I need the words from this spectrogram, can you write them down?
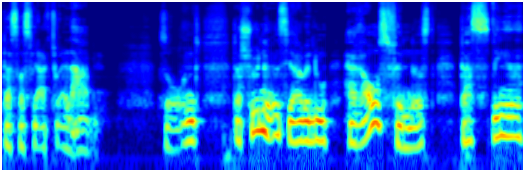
das, was wir aktuell haben. So, und das Schöne ist ja, wenn du herausfindest, dass Dinge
